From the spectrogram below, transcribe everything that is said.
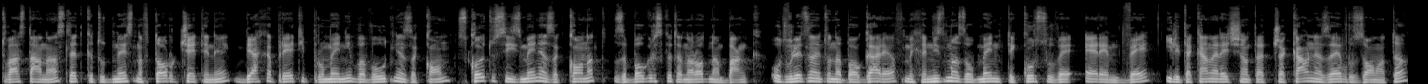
Това стана след като днес на второ четене бяха приети промени във валутния закон, с който се изменя законът за Българската народна банка. От влизането на България в механизма за обменните курсове РМ2 или така наречената чакалня за еврозоната,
